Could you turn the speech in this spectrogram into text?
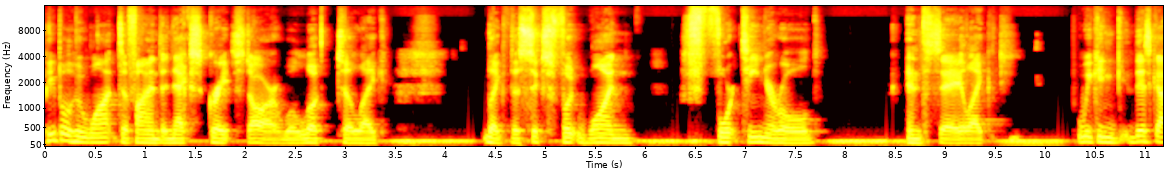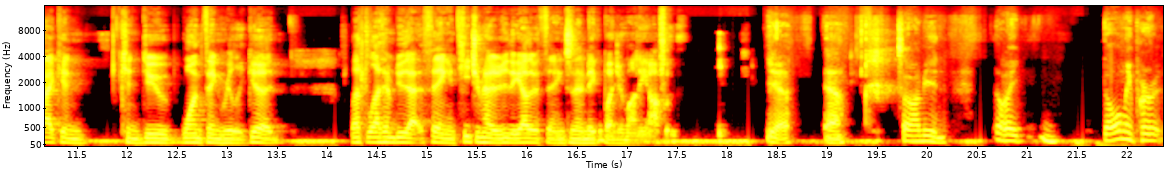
people who want to find the next great star will look to like like the six foot one 14 year old and say like we can this guy can can do one thing really good let's let him do that thing and teach him how to do the other things and then make a bunch of money off of Yeah, yeah. So I mean, like the only per,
